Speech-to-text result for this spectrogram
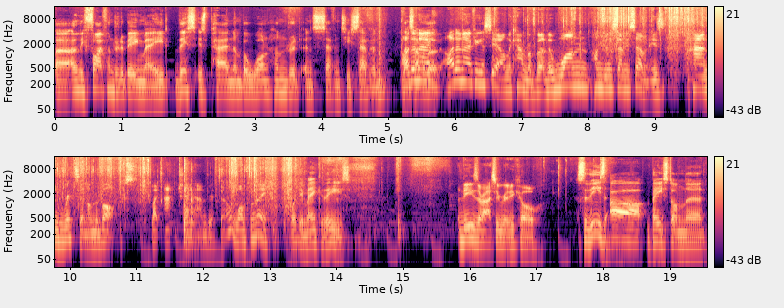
Uh, only 500 are being made. This is pair number 177. Let's don't have a know. look. I don't know if you can see it on the camera, but the 177 is handwritten on the box, like actually handwritten. Oh, one for me. What do you make of these? These are actually really cool. So these are based on the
